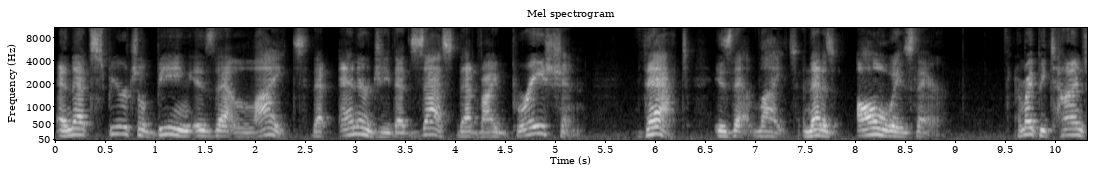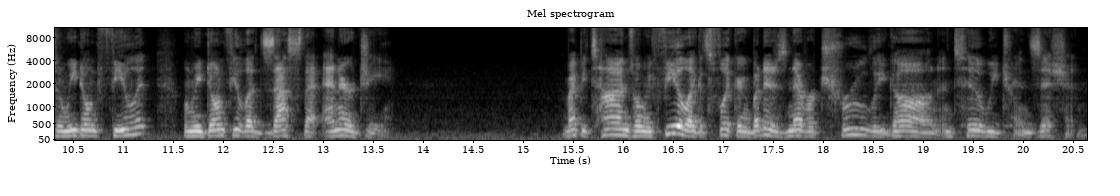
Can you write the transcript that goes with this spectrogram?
and that spiritual being is that light, that energy, that zest, that vibration. That is that light, and that is always there. There might be times when we don't feel it, when we don't feel that zest, that energy. There might be times when we feel like it's flickering, but it is never truly gone until we transition,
